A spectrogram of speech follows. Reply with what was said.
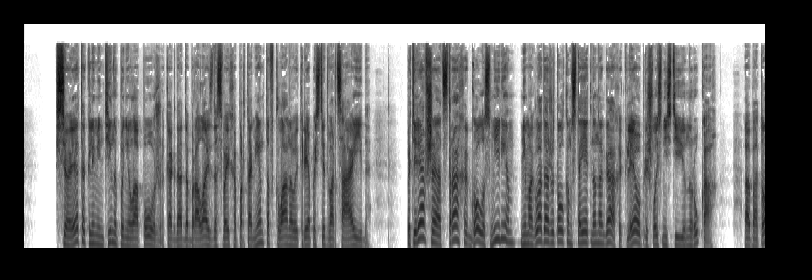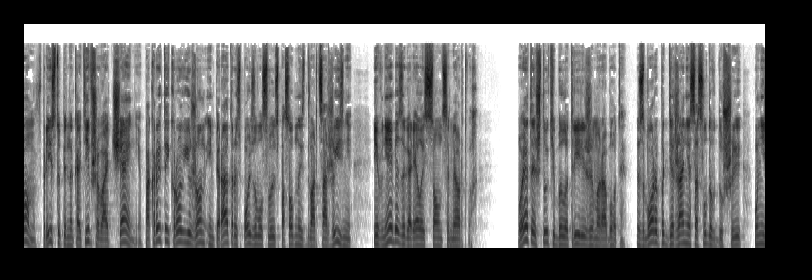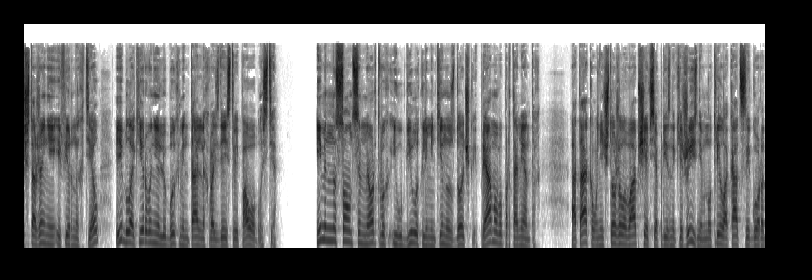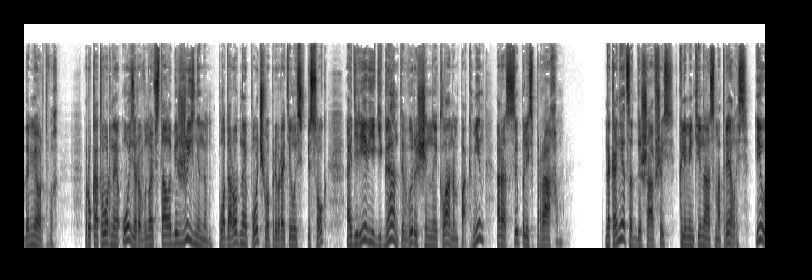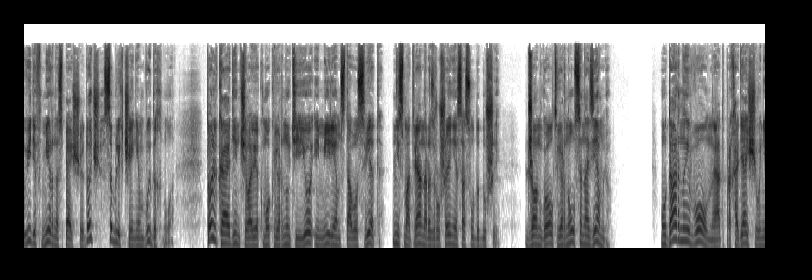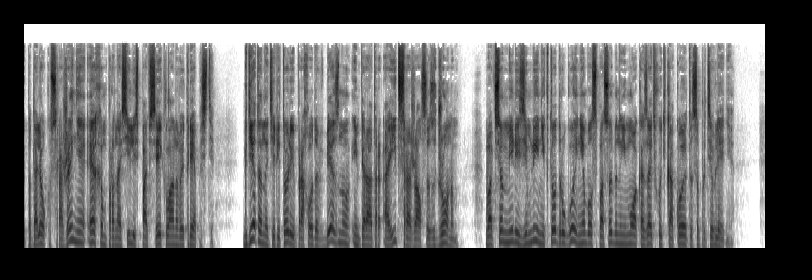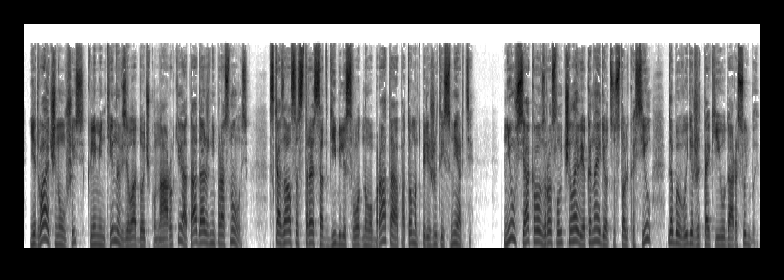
Все это Клементина поняла позже, когда добралась до своих апартаментов клановой крепости дворца Аида. Потерявшая от страха голос Мириам не могла даже толком стоять на ногах, и Клео пришлось нести ее на руках. А потом, в приступе накатившего отчаяния, покрытый кровью жен император использовал свою способность Дворца Жизни, и в небе загорелось солнце мертвых. У этой штуки было три режима работы. Сбор и поддержание сосудов души, уничтожение эфирных тел и блокирование любых ментальных воздействий по области. Именно солнце мертвых и убило Клементину с дочкой, прямо в апартаментах. Атака уничтожила вообще все признаки жизни внутри локации города мертвых. Рукотворное озеро вновь стало безжизненным, плодородная почва превратилась в песок, а деревья-гиганты, выращенные кланом Пакмин, рассыпались прахом. Наконец, отдышавшись, Клементина осмотрелась и, увидев мирно спящую дочь, с облегчением выдохнула. Только один человек мог вернуть ее и Мириам с того света, несмотря на разрушение сосуда души. Джон Голд вернулся на землю. Ударные волны от проходящего неподалеку сражения эхом проносились по всей клановой крепости. Где-то на территории прохода в бездну император Аид сражался с Джоном. Во всем мире Земли никто другой не был способен ему оказать хоть какое-то сопротивление. Едва очнувшись, Клементина взяла дочку на руки, а та даже не проснулась. Сказался стресс от гибели сводного брата, а потом от пережитой смерти. Не у всякого взрослого человека найдется столько сил, дабы выдержать такие удары судьбы.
